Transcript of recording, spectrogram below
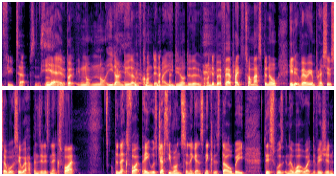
few taps and stuff. yeah, but, not not you don't do that with Condit, mate. You do not do that with Condit. But fair play to Tom Aspinall. He looked very impressive. So we'll see what happens in his next fight. The next fight, Pete, was Jesse Ronson against Nicolas Dalby. This was in the welterweight division.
